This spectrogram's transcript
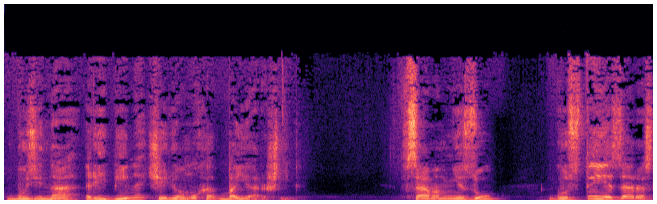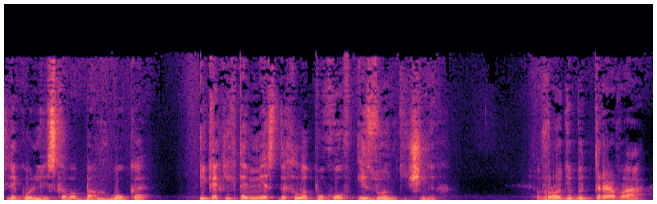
бузина, рябина, черемуха, боярышник. В самом низу густые заросли курильского бамбука и каких-то местных лопухов и зонтичных. Вроде бы трава,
